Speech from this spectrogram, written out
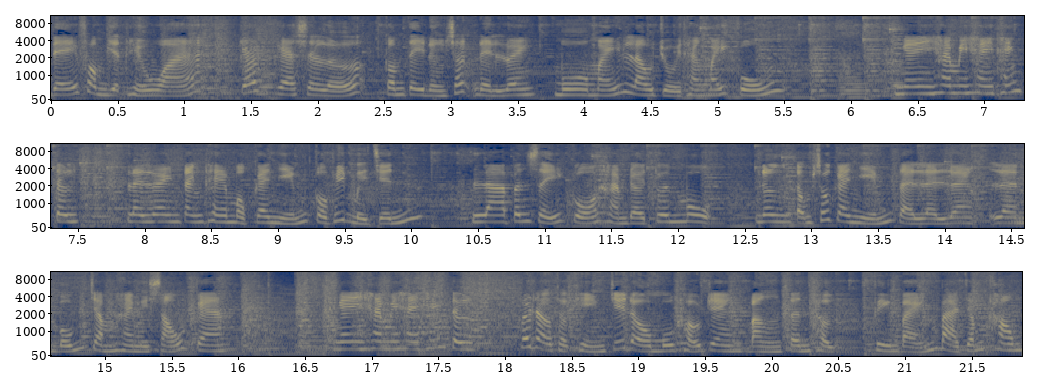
Để phòng dịch hiệu quả, các ga xe lửa, công ty đường sắt Đài Loan mua máy lau chùi thang máy cuốn. Ngày 22 tháng 4, Đài Loan tăng thêm một ca nhiễm COVID-19 là binh sĩ của hạm đội Tuân Mu, nâng tổng số ca nhiễm tại Đài Loan lên 426 ca. Ngày 22 tháng 4, bắt đầu thực hiện chế độ mua khẩu trang bằng tên thực phiên bản 3.0.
